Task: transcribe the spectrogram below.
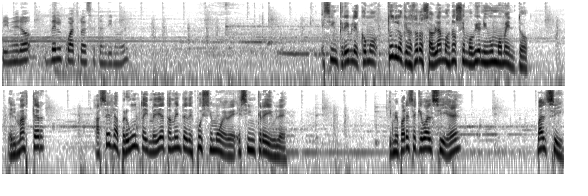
primero del 4 del 79. Es increíble cómo todo lo que nosotros hablamos no se movió en ningún momento. El máster, haces la pregunta inmediatamente después se mueve. Es increíble. Y me parece que va al sí, ¿eh? Va al sí.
